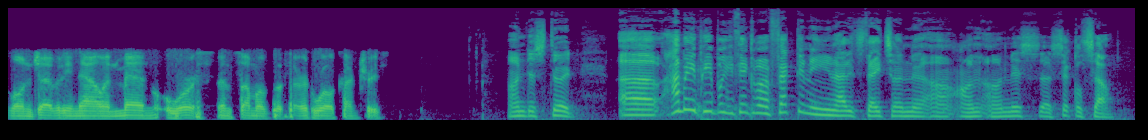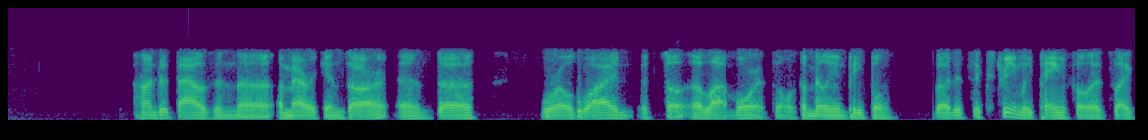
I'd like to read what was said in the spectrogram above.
longevity now in men worse than some of the third world countries. Understood. Uh, how many people do you think are affected in the United States on uh, on on this uh, sickle cell? Hundred thousand Americans are, and worldwide it's a, a lot more. It's almost a million people but it's extremely painful. It's like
